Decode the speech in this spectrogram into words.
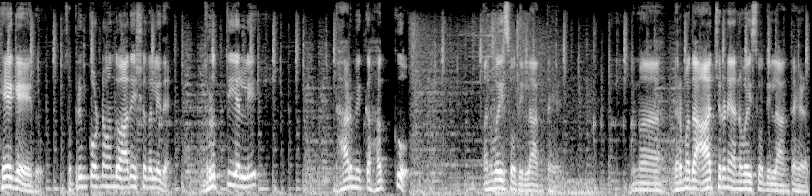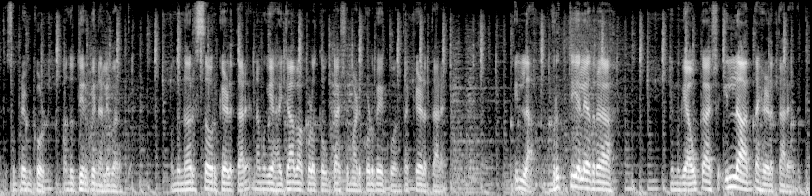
ಹೇಗೆ ಇದು? ಸುಪ್ರೀಂ ಕೋರ್ಟ್ನ ಒಂದು ಆದೇಶದಲ್ಲಿದೆ. ವೃತ್ತಿಯಲ್ಲಿ ಧಾರ್ಮಿಕ ಹಕ್ಕು ಅನ್ವಯಿಸೋದಿಲ್ಲ ಅಂತ ಹೇಳಿ. ನಿಮ್ಮ ಧರ್ಮದ ಆಚರಣೆ ಅನ್ವಯಿಸೋದಿಲ್ಲ ಅಂತ ಹೇಳುತ್ತೆ ಸುಪ್ರೀಂ ಕೋರ್ಟ್. ಒಂದು ತೀರ್ಪಿನಲ್ಲಿ ಬರುತ್ತೆ. ಒಂದು ನರ್ಸ್ ಅವ್ರು ಕೇಳ್ತಾರೆ, ನಮಗೆ ಹಜಾಬ್ ಹಾಕೊಳ್ಳೋಕೆ ಅವಕಾಶ ಮಾಡಿಕೊಡ್ಬೇಕು ಅಂತ ಕೇಳ್ತಾರೆ. ಇಲ್ಲ, ವೃತ್ತಿಯಲ್ಲಿ ಅದರ ನಿಮಗೆ ಅವಕಾಶ ಇಲ್ಲ ಅಂತ ಹೇಳ್ತಾರೆ ಅದಕ್ಕೆ.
